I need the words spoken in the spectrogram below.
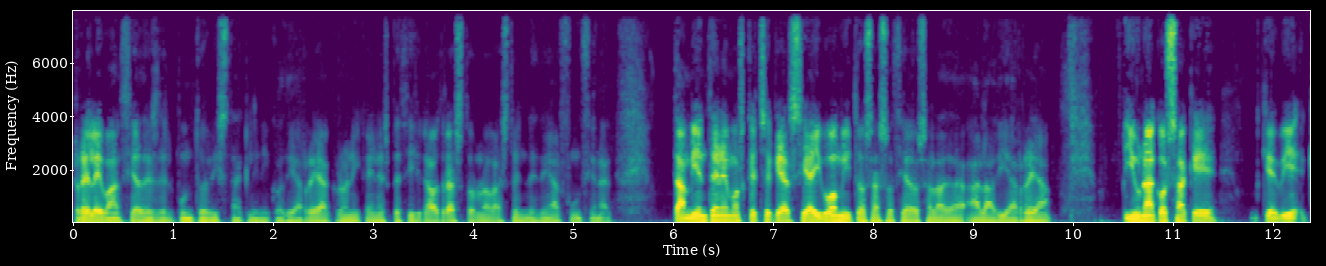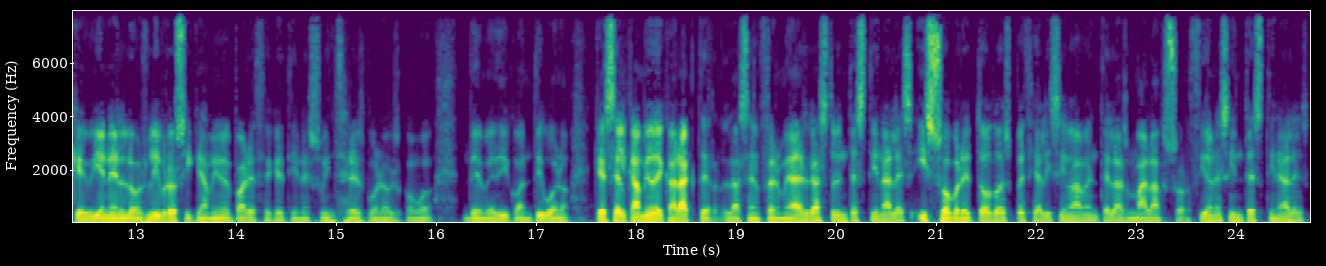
relevancia desde el punto de vista clínico. Diarrea crónica inespecífica o trastorno gastrointestinal funcional. También tenemos que chequear si hay vómitos asociados a la, a la diarrea. Y una cosa que, que, que, viene en los libros y que a mí me parece que tiene su interés, bueno, es como de médico antiguo, ¿no? Que es el cambio de carácter. Las enfermedades gastrointestinales y sobre todo especialísimamente las malabsorciones intestinales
